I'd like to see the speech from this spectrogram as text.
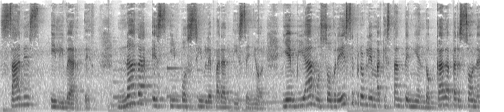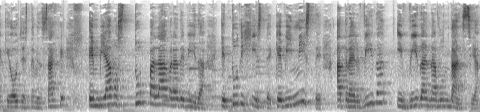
sanes y libertes. Nada es imposible para ti, Señor. Y enviamos sobre ese problema que están teniendo cada persona que oye este mensaje, enviamos tu palabra de vida, que tú dijiste que viniste a traer vida y vida en abundancia.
